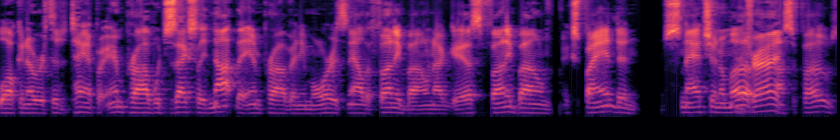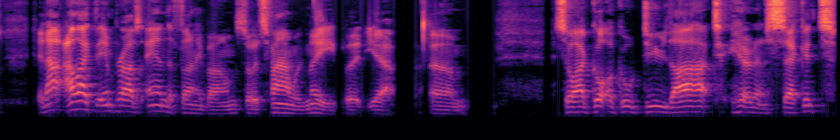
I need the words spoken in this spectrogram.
walking over to the Tampa Improv, which is actually not the Improv anymore. It's now the Funny Bone, I guess. Funny Bone expanding, snatching them up, right. I suppose. And I, I like the Improvs and the Funny Bone, so it's fine with me. But yeah, um, so I got to go do that here in a second.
